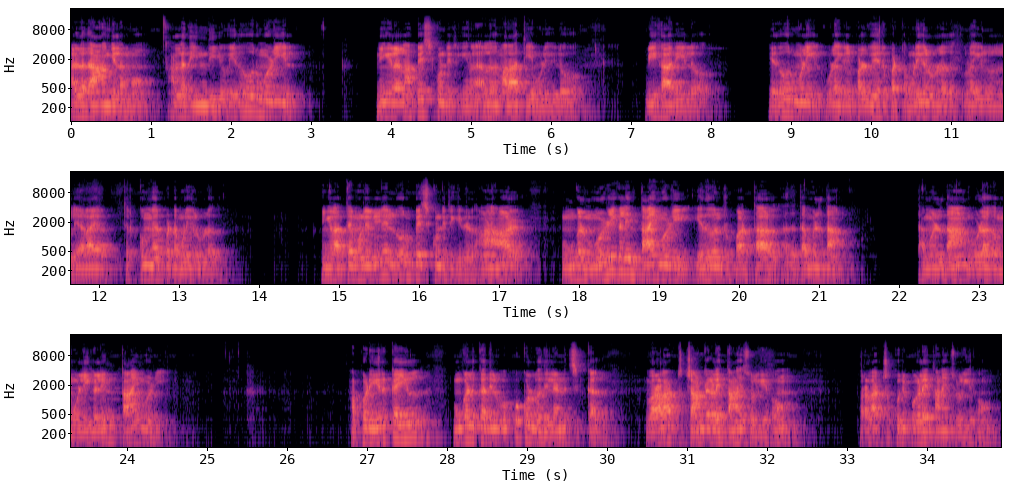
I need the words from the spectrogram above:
அல்லது ஆங்கிலமோ அல்லது இந்தியோ ஏதோ ஒரு மொழியில் நீங்களெல்லாம் பேசிக்கொண்டிருக்கீங்களா? அல்லது மராத்திய மொழியிலோ பீகாரியிலோ ஏதோ ஒரு மொழியில் உலகில் பல்வேறுபட்ட மொழிகள் உள்ளது. உலகில் ஏழாயிரத்திற்கும் மேற்பட்ட மொழிகள் உள்ளது. நீங்கள் அத்தனை மொழிகளில் எல்லோரும் பேசிக்கொண்டிருக்கிறீர்கள். ஆனால் உங்கள் மொழிகளின் தாய்மொழி எதுவென்று பார்த்தால் அது தமிழ்தான். தமிழ்தான் உலக மொழிகளின் தாய்மொழி. அப்படி இருக்கையில் உங்களுக்கு அதில் ஒப்புக்கொள்வதில் என்ன சிக்கல்? வரலாற்று சான்றுகளை தானே சொல்கிறோம். வரலாற்று குறிப்புகளைத்தானே சொல்கிறோம்.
